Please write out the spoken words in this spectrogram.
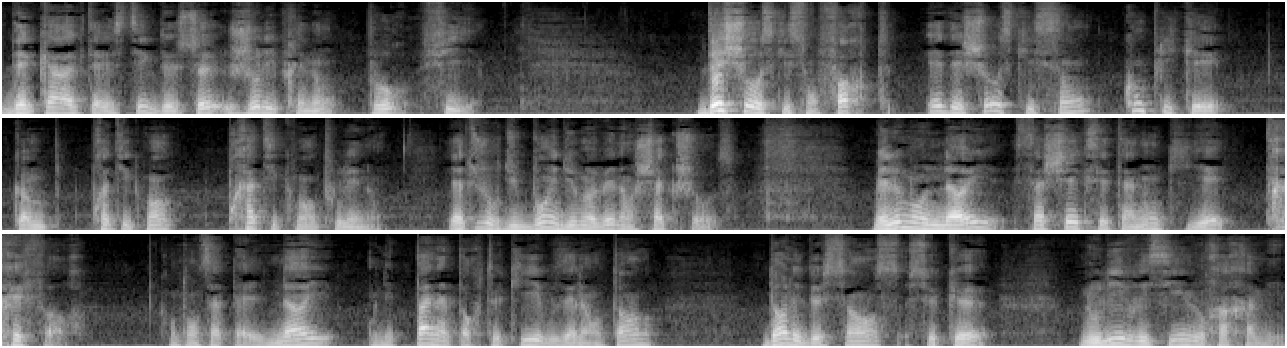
des caractéristiques de ce joli prénom pour fille? Des choses qui sont fortes et des choses qui sont compliquées, comme pratiquement, pratiquement tous les noms. Il y a toujours du bon et du mauvais dans chaque chose. Mais le mot Noy, sachez que c'est un nom qui est très fort. Quand on s'appelle Noy, on n'est pas n'importe qui, et vous allez entendre dans les deux sens ce que nous livre ici nous Chachamim.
